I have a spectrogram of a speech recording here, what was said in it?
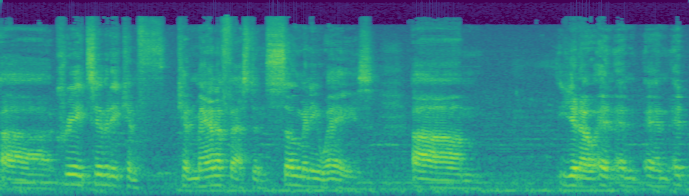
uh, creativity can can manifest in so many ways. Um, you know, and and and it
